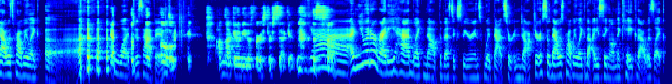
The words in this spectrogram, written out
that was probably like uh yeah. what just happened. Oh, okay. Not gonna be the first or second. Yeah, so. and you had already had like not the best experience with that certain doctor, so that was probably like the icing on the cake. That was like,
